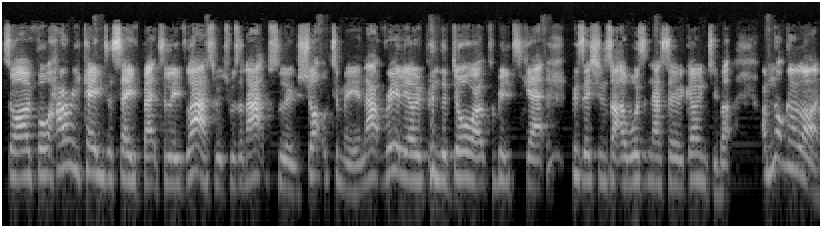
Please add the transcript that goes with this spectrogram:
So I thought Harry Kane's a safe bet to leave last, which was an absolute shock to me. And that really opened the door up for me to get positions that I wasn't necessarily going to. But I'm not going to lie.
